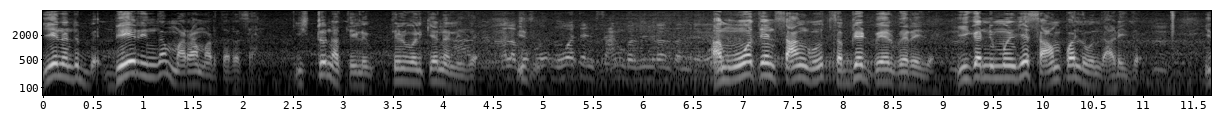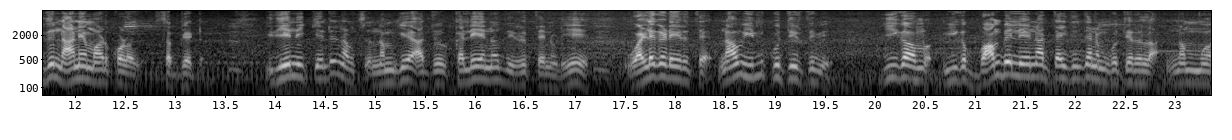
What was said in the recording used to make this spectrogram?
ಏನಂದ್ರೆ ಬೇರಿಂದ ಮರ ಮಾಡ್ತಾರೆ ಸರ್. ಇಷ್ಟು ನಾ ತಿಳಿ ತಿಳುವಳಿಕೆನಲ್ಲಿದೆ. ಆ ಮೂವತ್ತೆಂಟು ಸಾಂಗು ಸಬ್ಜೆಕ್ಟ್ ಬೇರೆ ಬೇರೆ ಇದೆ. ಈಗ ನಿಮಗೆ ಸಾಂಪಲ್ ಒಂದು ಹಾಡಿದ್ದು ಇದು ನಾನೇ ಮಾಡ್ಕೊಳ್ಳೋದು ಸಬ್ಜೆಕ್ಟ್. ಇದೇನಕ್ಕೆ ಅಂದರೆ ನಾವು ನಮಗೆ ಅದು ಕಲೆ ಅನ್ನೋದು ಇರುತ್ತೆ ನೋಡಿ. ಒಳಗಡೆ ಇರುತ್ತೆ. ನಾವು ಇಲ್ಲಿ ಕೂತಿರ್ತೀವಿ. ಈಗ ಈಗ ಬಾಂಬೆಲಿ ಏನಾಗ್ತಾ ಇದೆ ಅಂತ ನಮ್ಗೆ ಗೊತ್ತಿರಲ್ಲ. ನಮ್ಮ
